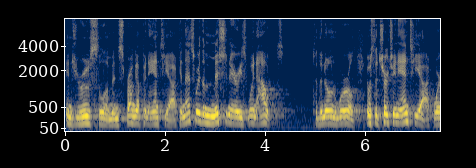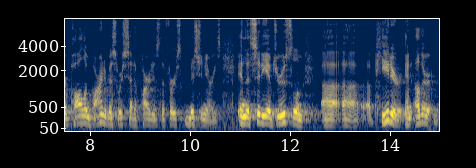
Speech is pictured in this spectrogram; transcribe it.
in Jerusalem and sprung up in Antioch, and that's where the missionaries went out to the known world. It was the church in Antioch where Paul and Barnabas were set apart as the first missionaries. In the city of Jerusalem, uh, uh, Peter and other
